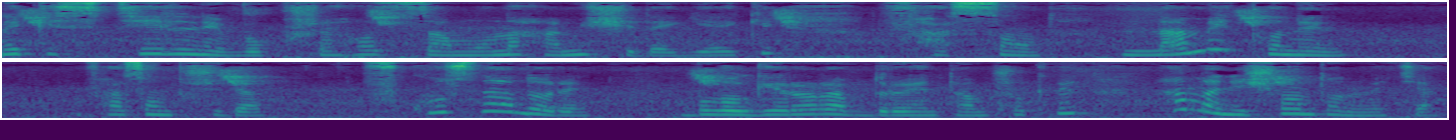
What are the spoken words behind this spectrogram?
неки стилни бупӯшен ҳозир замона ҳамин шидагие ки фасон. Наметонен фасон пӯшида. Вкус надорен. Блогерора бидурен тамошо кунед ҳама нишонтон метиҳад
